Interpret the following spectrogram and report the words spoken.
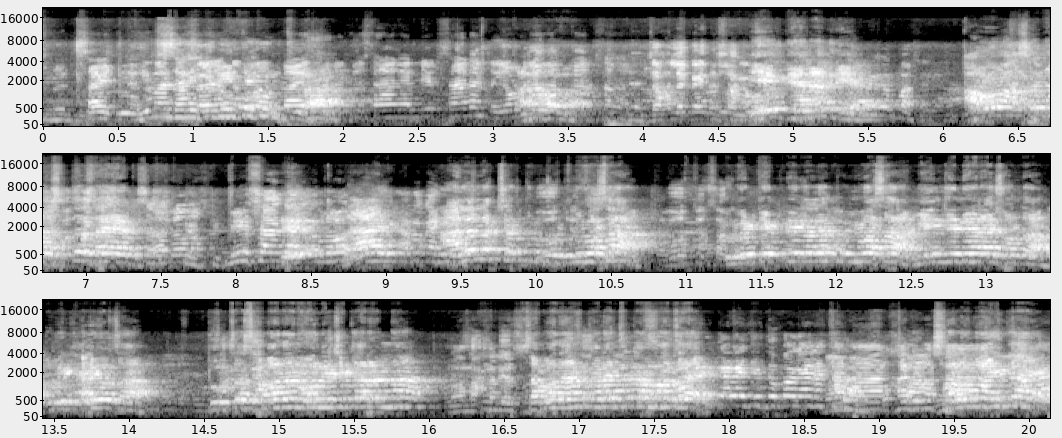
ही बांधण्याची गेट येतील. झालं काय तर सांगा. एक ध्यानात घ्या अहो असं नसतं साहेब. मी सांगायला नाही, आलं लक्षात? तुम्ही तुम्ही बसा. तुम्ही टेक्निकल आहे तुम्ही बसा. मी इंजिनियर आहे स्वतः. तुम्ही खाली बसा. तुमचं समाधान होण्याचे कारण ना? समाधान करायचं काम माझं आहे? मला माहीत आहे.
